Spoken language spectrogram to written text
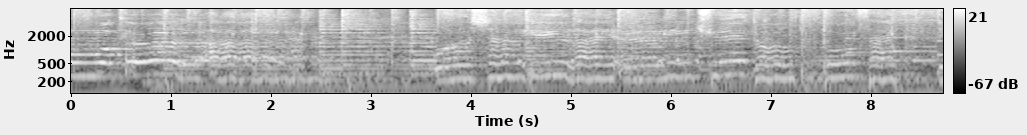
我可爱。我想依赖，而你却都不在。应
